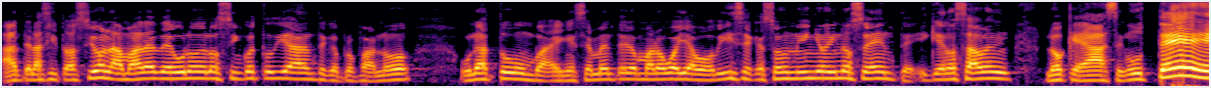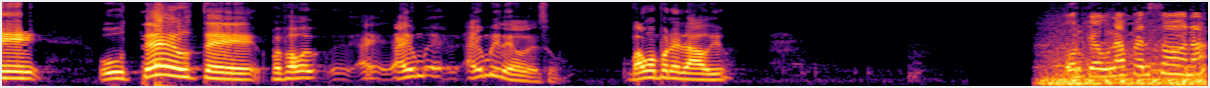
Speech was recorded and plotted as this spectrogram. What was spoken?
Ante la situación, la madre de uno de los cinco estudiantes que profanó una tumba en el cementerio Mano Guayabo dice que son niños inocentes y que no saben lo que hacen. Usted, usted, usted, por favor, hay, un, hay un video de eso. Vamos a poner el audio. porque una persona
